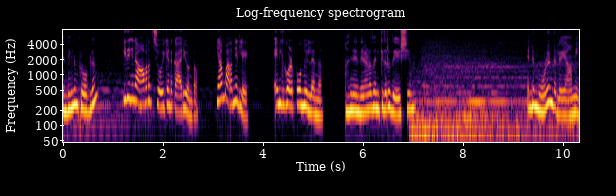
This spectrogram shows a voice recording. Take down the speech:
എന്തെങ്കിലും പ്രോബ്ലം ഇതിങ്ങനെ ആവർത്തിച്ച് ചോദിക്കേണ്ട കാര്യമുണ്ടോ? ഞാൻ പറഞ്ഞില്ലേ എനിക്ക് കുഴപ്പമൊന്നുമില്ലെന്ന്. അതിനെന്തിനാണോ തനിക്കിത്ര ദേഷ്യം? എന്റെ മോളുണ്ടല്ലോ യാമി.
